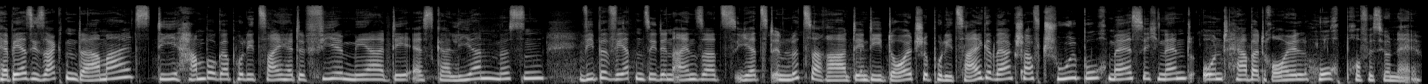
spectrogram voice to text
Herr Bär, Sie sagten damals, die Hamburger Polizei hätte viel mehr deeskalieren müssen. Wie bewerten Sie den Einsatz jetzt in Lützerath, den die Deutsche Polizeigewerkschaft schulbuchmäßig nennt und Herbert Reul hochprofessionell?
